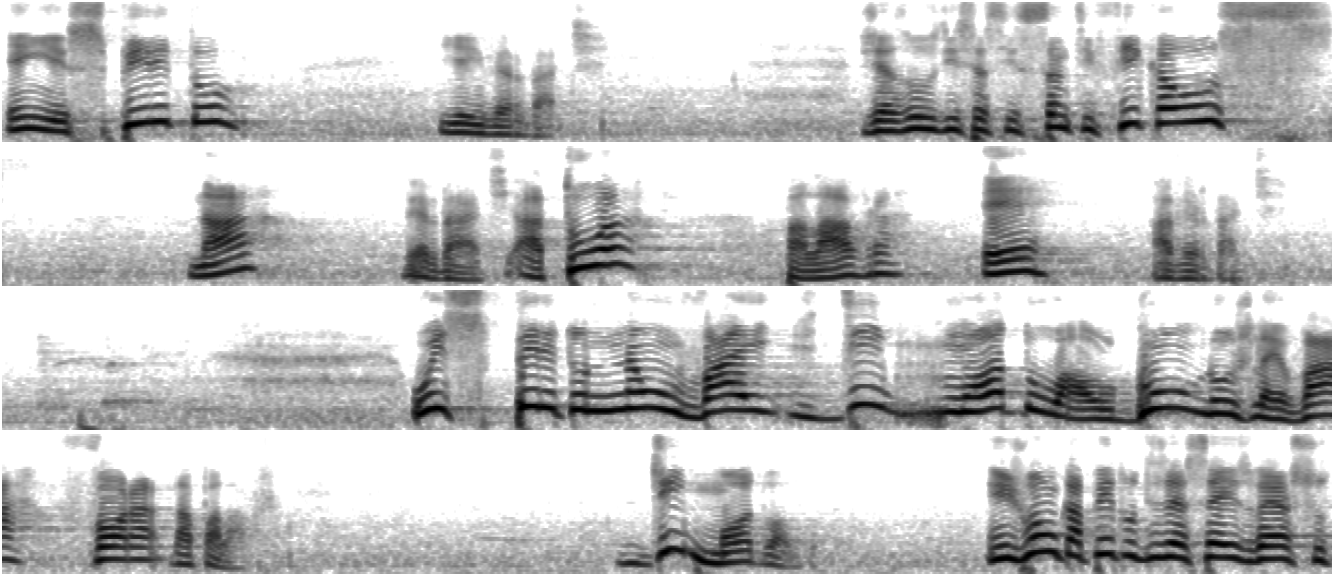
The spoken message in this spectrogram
em espírito e em verdade. Jesus disse assim: santifica-os na verdade. A tua palavra é a verdade. O Espírito não vai de modo algum nos levar fora da palavra. De modo algum. Em João capítulo 16, verso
